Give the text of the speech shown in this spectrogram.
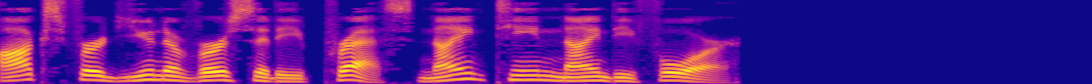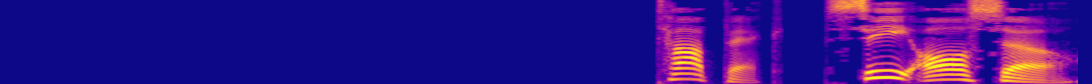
Oxford University Press 1994 Topic. See also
